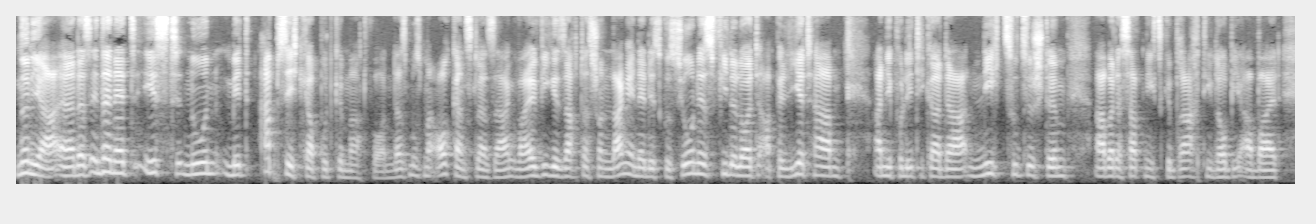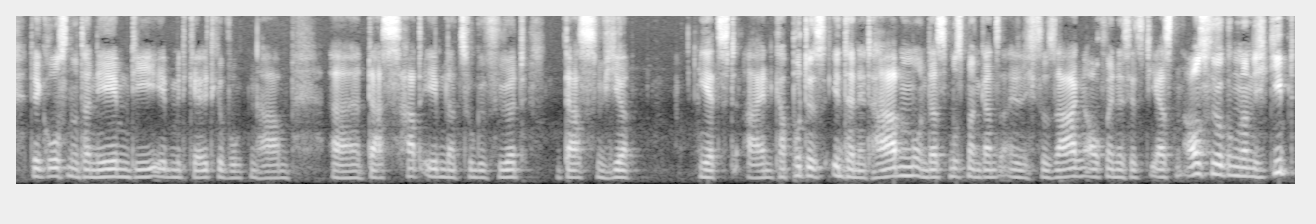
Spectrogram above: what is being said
Nun ja, äh, das Internet ist nun mit Absicht kaputt gemacht worden. Das muss man auch ganz klar sagen, weil, wie gesagt, das schon lange in der Diskussion ist. Viele Leute appelliert haben, an die Politiker da nicht zuzustimmen, aber das hat nichts gebracht. Die Lobbyarbeit der großen Unternehmen, die eben mit Geld gewunken haben, äh, das hat eben dazu geführt, dass wir jetzt ein kaputtes Internet haben. Und das muss man ganz ehrlich so sagen, auch wenn es jetzt die ersten Auswirkungen noch nicht gibt,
